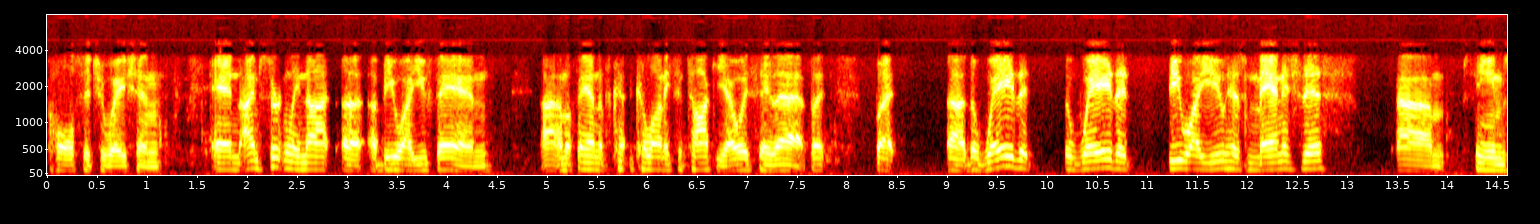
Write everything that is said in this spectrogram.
whole situation. And I'm certainly not a, a BYU fan. I'm a fan of Kalani Sitake. I always say that, but but uh, the way that the way that BYU has managed this um, seems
